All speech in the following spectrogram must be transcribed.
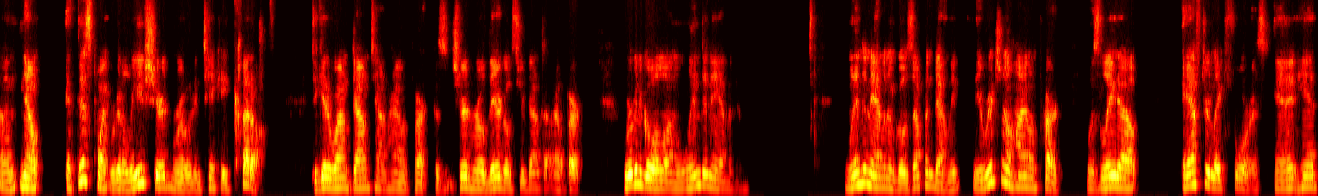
Um, now, at this point, we're going to leave Sheridan Road and take a cutoff to get around downtown Highland Park because Sheridan Road there goes through downtown Highland Park. We're going to go along Linden Avenue. Linden Avenue goes up and down. The, the original Highland Park was laid out after Lake Forest, and it had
